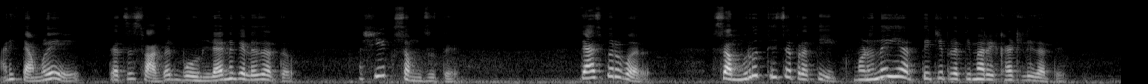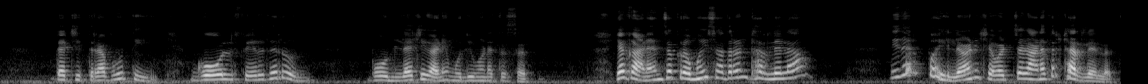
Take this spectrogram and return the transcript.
आणि त्यामुळे त्याचं स्वागत बोंडल्यानं केलं जातं अशी एक समजूत आहे. त्याचबरोबर समृद्धीचं प्रतीक म्हणूनही हत्तीची प्रतिमा रेखाटली जाते. त्या चित्राभोवती गोल फेर धरून बोंडल्याची गाणी मुली म्हणत असत. या गाण्यांचा क्रमही साधारण ठरलेला? निदान पहिलं आणि शेवटचं गाणं तर ठरलेलंच.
